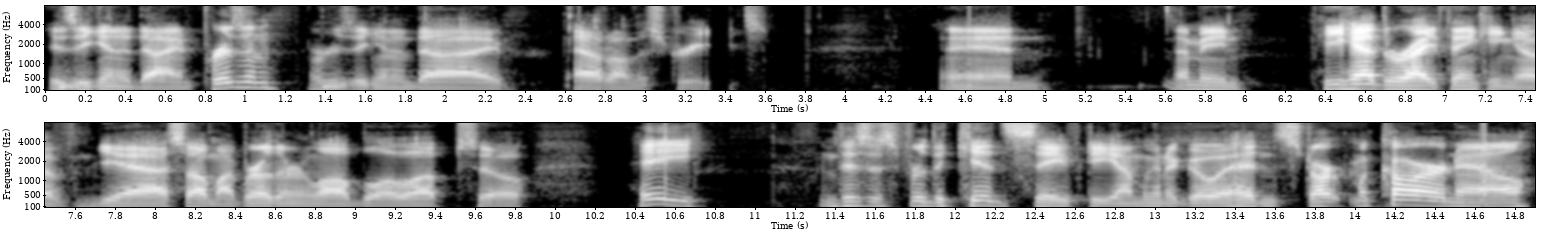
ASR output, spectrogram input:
Is he going to die in prison or is he going to die out on the streets? And I mean, he had the right thinking of, yeah, I saw my brother-in-law blow up, so hey, this is for the kids' safety. I'm going to go ahead and start my car now.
